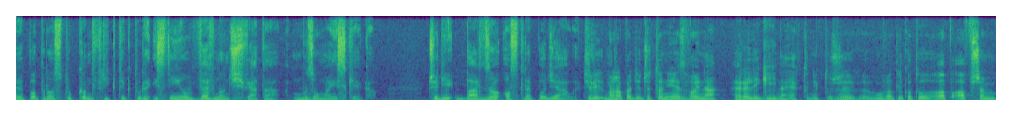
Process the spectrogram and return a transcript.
y, po prostu konflikty, które istnieją wewnątrz świata muzułmańskiego, czyli bardzo ostre podziały. Czyli można powiedzieć, że to nie jest wojna religijna, jak to niektórzy mówią, tylko tu owszem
